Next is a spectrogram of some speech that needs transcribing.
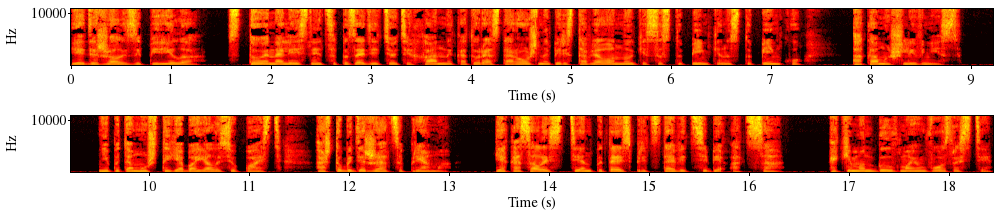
Я держалась за перила, стоя на лестнице позади тети Ханны, которая осторожно переставляла ноги со ступеньки на ступеньку, пока мы шли вниз. Не потому, что я боялась упасть, а чтобы держаться прямо. Я касалась стен, пытаясь представить себе отца, каким он был в моем возрасте,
